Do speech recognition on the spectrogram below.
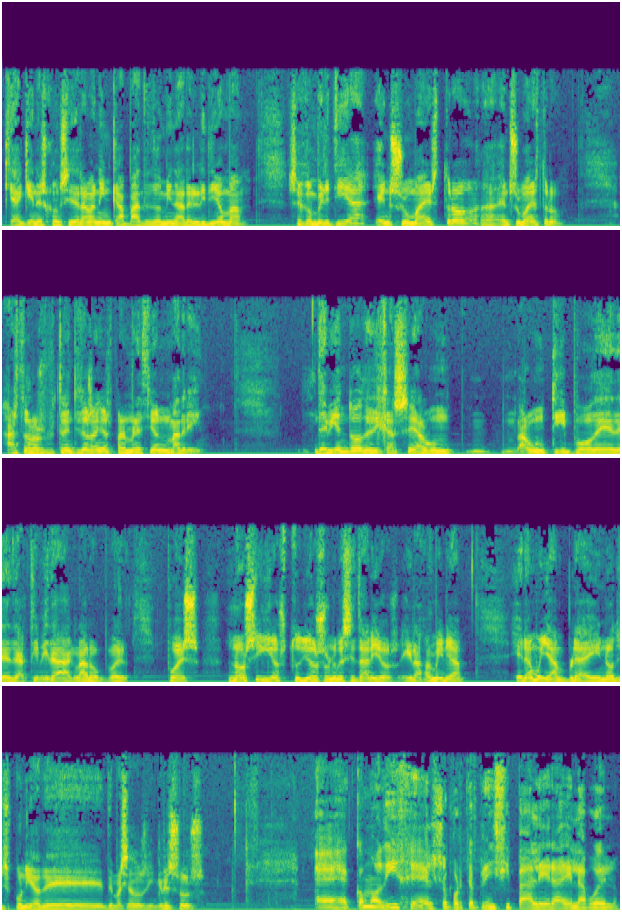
que a quienes consideraban incapaz de dominar el idioma se convertía en su maestro, en su maestro hasta los 32 años permaneció en Madrid, debiendo dedicarse a algún, algún tipo de, actividad, claro, pues, pues no siguió estudios universitarios y la familia era muy amplia y no disponía de demasiados ingresos. Eh, como dije, el soporte principal era el abuelo,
